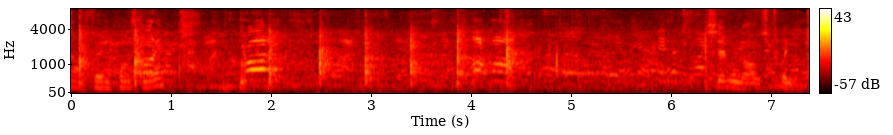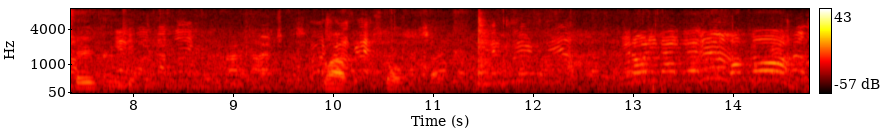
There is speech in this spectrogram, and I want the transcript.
Oh, 30 points for them. Jordy! Hot one! Seven goals, 22 been kicked. Well, score, sorry. Get on him, Angus! Hot one!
